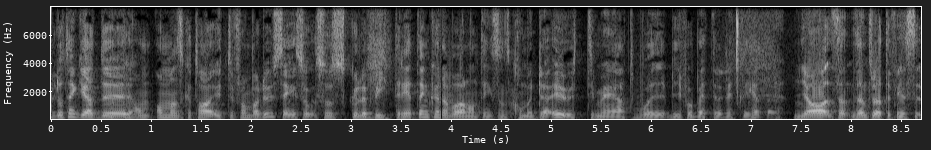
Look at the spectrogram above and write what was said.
då tänker jag att eh, om, om man ska ta utifrån vad du säger så, så skulle bitterheten kunna vara någonting som kommer dö ut med att vi, vi får bättre rättigheter. Ja, sen, sen tror jag att det finns eh,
